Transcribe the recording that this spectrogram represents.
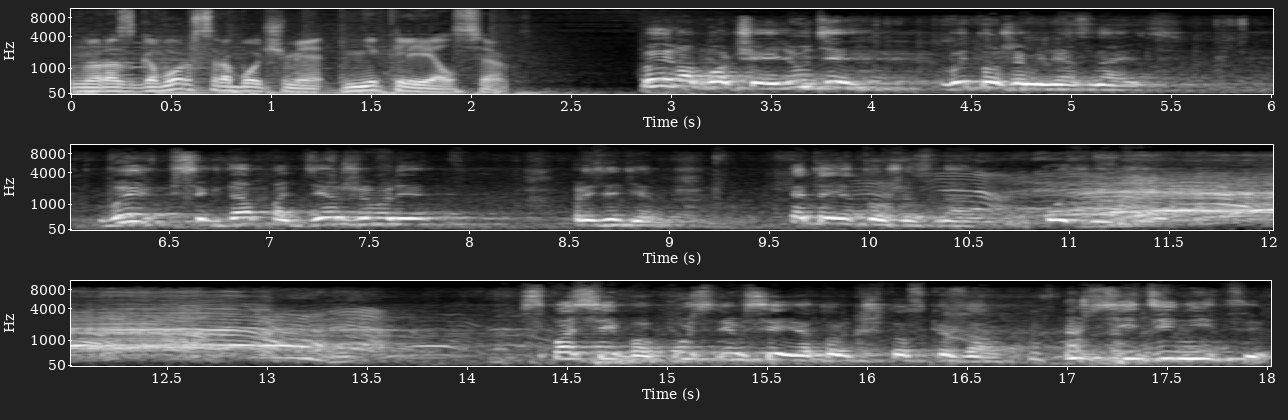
Но разговор с рабочими не клеился. Вы рабочие люди, вы тоже меня знаете. Вы всегда поддерживали президента. Это я тоже знаю. Пусть не... Спасибо, пусть не все, я только что сказал. Пусть единицы,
